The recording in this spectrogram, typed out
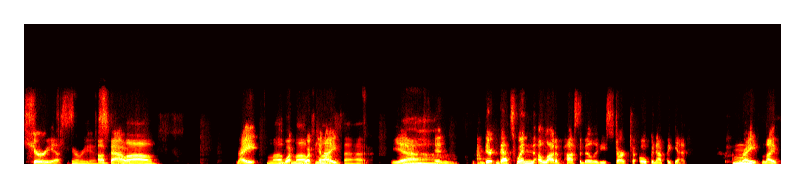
curious, curious. about love right love what, love, what can love i that yeah, yeah. and there, that's when a lot of possibilities start to open up again mm. right like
